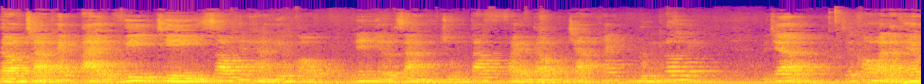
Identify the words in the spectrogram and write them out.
Đón trả khách tại vị trí do khách hàng yêu cầu, nên nhớ rằng chúng ta phải đón trả khách đúng nơi. Được chưa? Chứ không phải là theo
